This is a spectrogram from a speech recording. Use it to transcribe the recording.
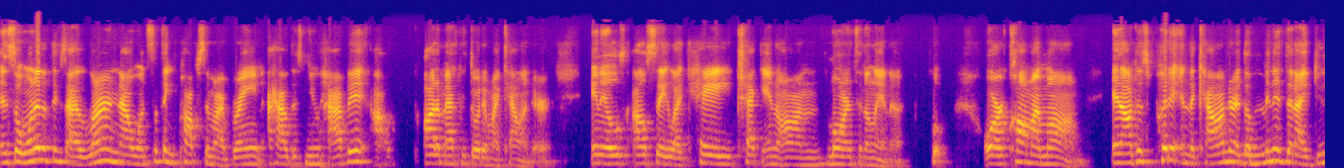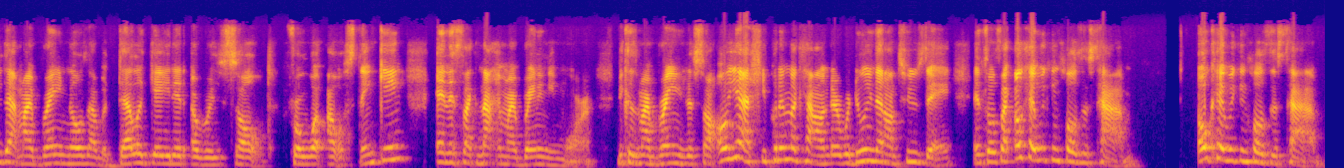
And so one of the things i learned now when something pops in my brain i have this new habit i'll automatically throw it in my calendar. And it'll i'll say like hey check in on lawrence and Alainta or call my mom and I'll just put it in the calendar. The minute that I do that, my brain knows I've delegated a result for what I was thinking. And it's like not in my brain anymore because my brain just saw, oh, yeah, she put in the calendar. We're doing that on Tuesday. And so it's like, okay, we can close this tab. Okay, we can close this tab.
